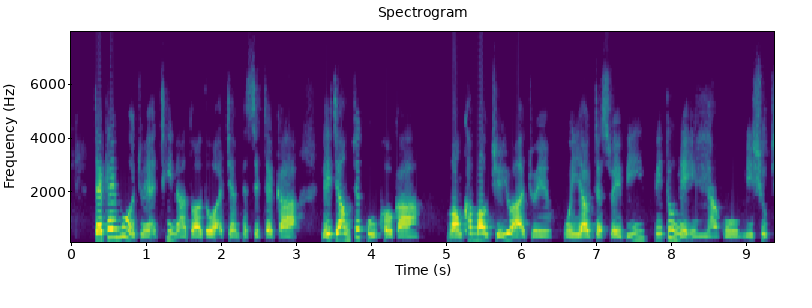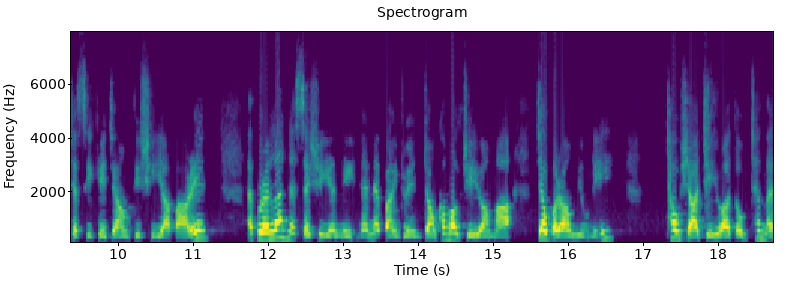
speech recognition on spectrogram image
။တိုက်ခိုက်မှုအတွင်းအထိနာသွားသောအကြံဖက်စစ်တပ်ကလေကြောင်းပြစ်ကူခေါ်ကာ မောင်ခမောက်ကျေးရွာအတွင်းဝင်ရောက်တက်ဆွဲပြီးပြည်သူနေအိမ်များကိုမိရှုဖျက်ဆီးခဲ့ကြောင်းသိရှိရပါတယ်။အပရလ28ရက်နေ့နံနက်ပိုင်းတွင်တောင်ခမောက်ကျေးရွာမှကြောက်ပရောင်းမြို့နယ်ထောက်ရှာကျေးရွာသို့ထပ်မံ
